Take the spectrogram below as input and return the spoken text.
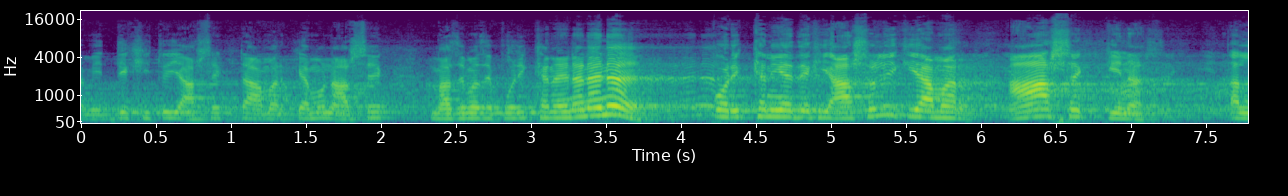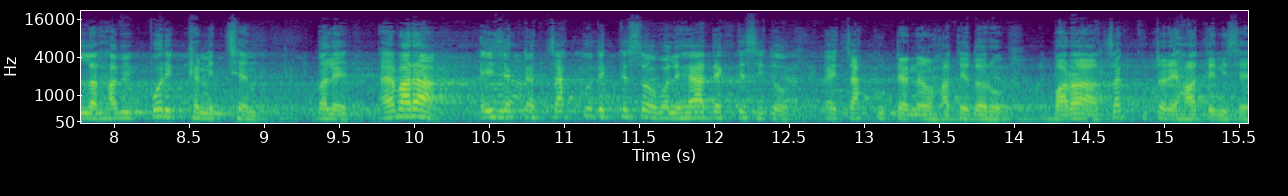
আমি দেখি তুই আশেকটা, আমার কেমন আশেক? মাঝে মাঝে পরীক্ষা নেয় না নেয় না? পরীক্ষা নিয়ে দেখি আসলে কি আমার আশেক কিনা? আল্লাহর হাবিব পরীক্ষা নিচ্ছেন। বলে এবারা এই যে একটা চাক্কু দেখতেছো? বলে হ্যাঁ দেখতেছি তো। এই চাক্কুটা নাও হাতে ধরো। বাড়া চাক্কুটারে হাতে নিছে।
